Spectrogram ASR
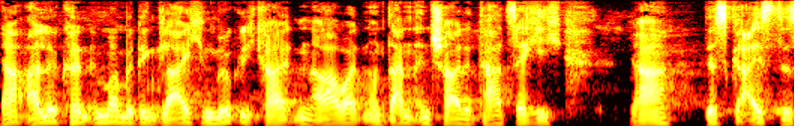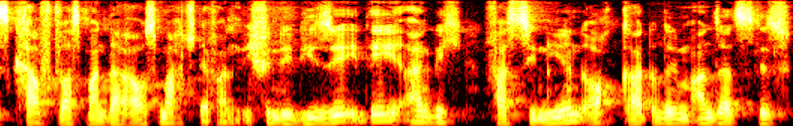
Ja, alle können immer mit den gleichen Möglichkeiten arbeiten und dann entscheidet tatsächlich ja, des Geistes Kraft, was man daraus macht, Stefan. Ich finde diese Idee eigentlich faszinierend, auch gerade unter dem Ansatz des,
